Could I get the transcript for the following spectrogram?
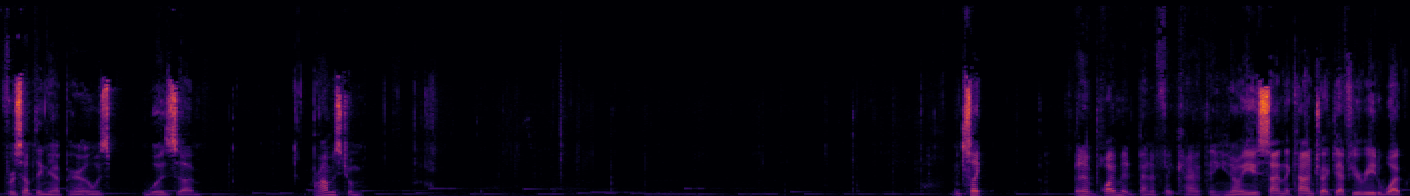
for something that apparently was was uh, promised to him. It's like an employment benefit kind of thing. You know, you sign the contract after you read what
